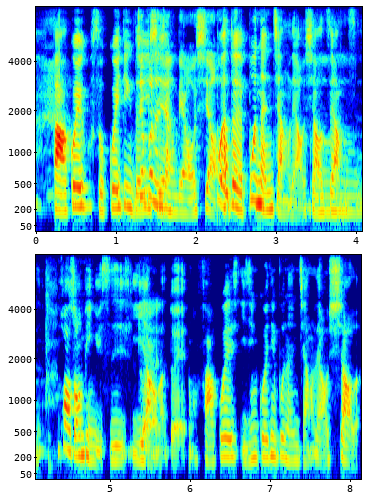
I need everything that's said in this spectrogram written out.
法规所规定的一些，不能讲疗效，不对，不能讲疗效这样子。化妆品也是一样了，对，法规已经规定不能讲疗效了，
